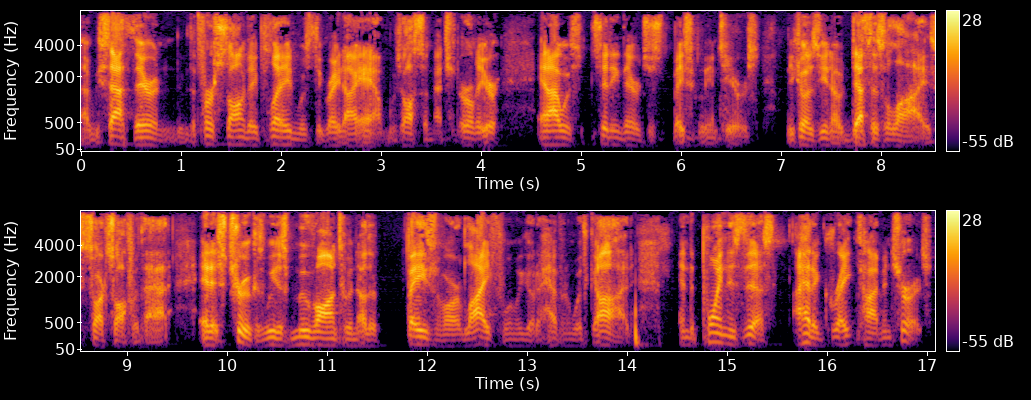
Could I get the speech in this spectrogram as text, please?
uh, we sat there, and the first song they played was "The Great I Am," which also mentioned earlier. And I was sitting there just basically in tears because you know death is a lie. It starts off with that, and it's true because we just move on to another phase of our life when we go to heaven with God. And the point is this: I had a great time in church.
